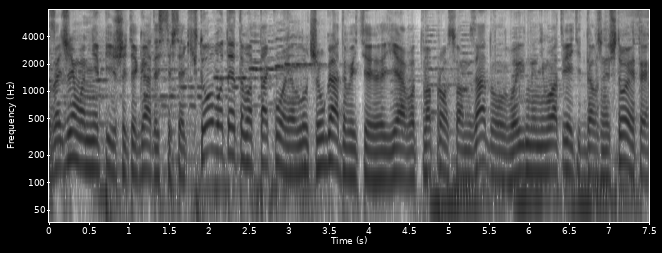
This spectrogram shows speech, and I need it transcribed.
Зачем вы мне пишете гадости всякие? Кто вот это вот такое? Лучше угадывайте. Я вот вопрос вам задал, вы на него ответить должны. Что это?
